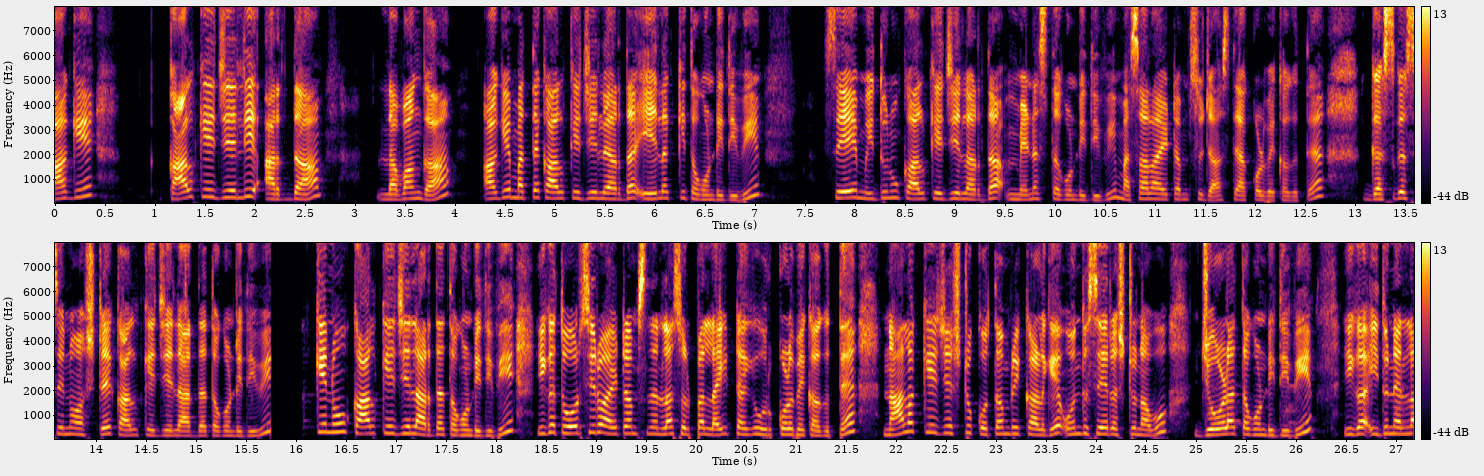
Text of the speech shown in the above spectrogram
ಹಾಗೆ ಕಾಲು ಕೆ ಜಿಯಲ್ಲಿ ಅರ್ಧ ಲವಂಗ, ಹಾಗೆ ಮತ್ತು ಕಾಲು ಕೆ ಜಿಯಲ್ಲಿ ಅರ್ಧ ಏಲಕ್ಕಿ ತೊಗೊಂಡಿದ್ದೀವಿ ಸೇಮ್ ಇದೂ ಕಾಲು ಕೆ ಜಿಯಲ್ಲಿ ಅರ್ಧ ಮೆಣಸು ತಗೊಂಡಿದ್ದೀವಿ ಮಸಾಲ ಐಟಮ್ಸು ಜಾಸ್ತಿ ಹಾಕ್ಕೊಳ್ಬೇಕಾಗುತ್ತೆ ಗಸಗಸೆನೂ ಅಷ್ಟೇ ಕಾಲು ಕೆ ಜಿಯಲ್ಲಿ ಅರ್ಧ ತೊಗೊಂಡಿದ್ದೀವಿ ಅಕ್ಕಿನೂ ಕಾಲು ಕೆ ಜಿಯಲ್ಲಿ ಅರ್ಧ ತೊಗೊಂಡಿದ್ದೀವಿ ಈಗ ತೋರಿಸಿರೋ ಐಟಮ್ಸ್ನೆಲ್ಲ ಸ್ವಲ್ಪ ಲೈಟಾಗಿ ಹುರ್ಕೊಳ್ಬೇಕಾಗುತ್ತೆ. ನಾಲ್ಕು ಕೆ ಜಿಯಷ್ಟು ಕೊತ್ತಂಬರಿ ಕಾಳಿಗೆ ಒಂದು ಸೇರಷ್ಟು ನಾವು ಜೋಳ ತೊಗೊಂಡಿದ್ದೀವಿ ಈಗ ಇದನ್ನೆಲ್ಲ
